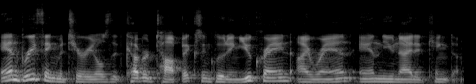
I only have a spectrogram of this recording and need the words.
and briefing materials that covered topics including Ukraine, Iran, and the United Kingdom.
